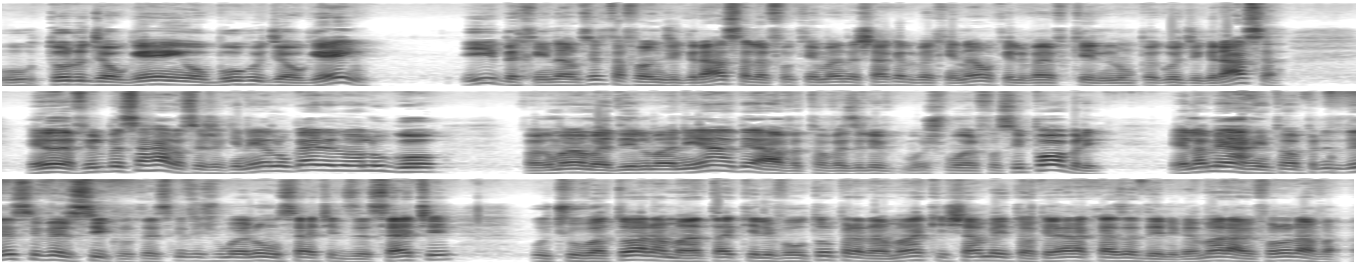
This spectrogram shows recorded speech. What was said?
o touro de alguém ou o burro de alguém, e Bechinam, se ele está falando de graça, ela foi quem manda deixar aquele Bechinam, que ele vai que ele não pegou de graça, ele é filho do ou seja, que nem alugar ele não alugou. Talvez ele Shmuel fosse pobre. Ela me então aprende desse versículo, está escrito em Shmuel 1, 7, 17, o Tchuvator Aramata, que ele voltou para Ramá, que chama que era a casa dele. Vemarav, falou Rava.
